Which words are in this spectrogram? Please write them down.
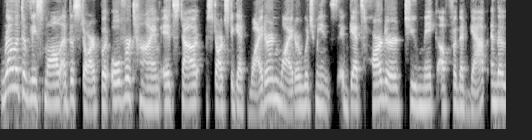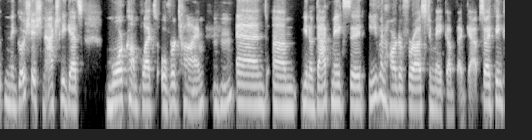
relatively small at the start but over time it start, starts to get wider and wider which means it gets harder to make up for that gap and the negotiation actually gets more complex over time Mhm. and um, you know that makes it even harder for us to make up that gap so i think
